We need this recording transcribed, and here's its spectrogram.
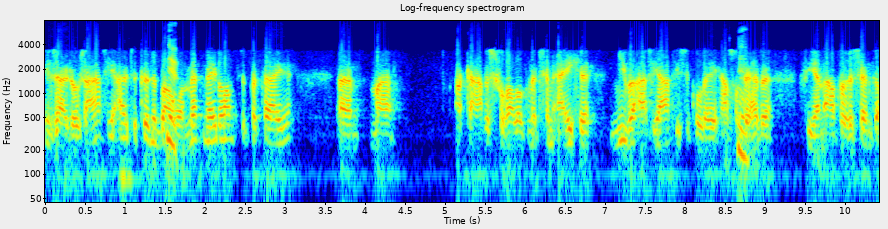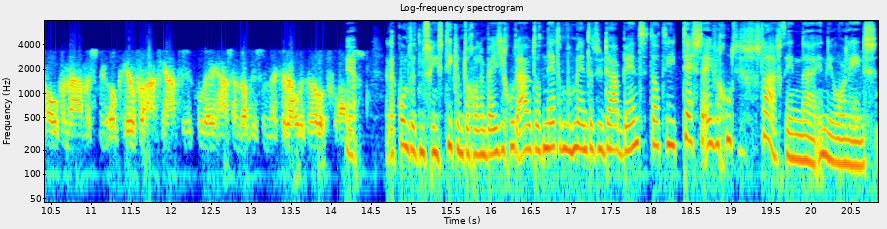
in Zuidoost-Azië uit te kunnen bouwen Ja. met Nederlandse partijen. Ehm, maar arcades, vooral ook met zijn eigen nieuwe Aziatische collega's. Want Ja. we hebben via een aantal recente overnames nu ook heel veel Aziatische collega's. En dat is een eh, geweldige hulp voor ons. Ja. En dan komt het misschien stiekem toch wel een beetje goed uit... dat net op het moment dat u daar bent... dat die test even goed is geslaagd in, eh, in New Orleans.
